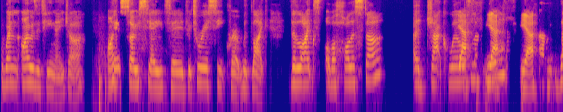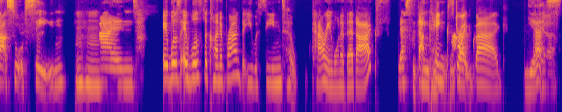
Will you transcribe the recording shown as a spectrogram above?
when I was a teenager, I associated Victoria's Secret with like the likes of a Hollister, a Jack Wills, Yes. level, Yes. Yeah. um, that sort of scene. hmm And It was it was the kind of brand that you were seen to carry one of their bags. yes, the That pink, pink, striped bag. Yes.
